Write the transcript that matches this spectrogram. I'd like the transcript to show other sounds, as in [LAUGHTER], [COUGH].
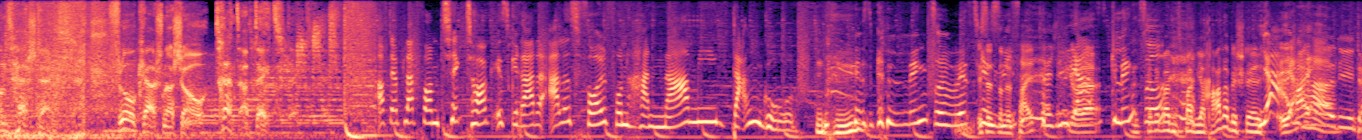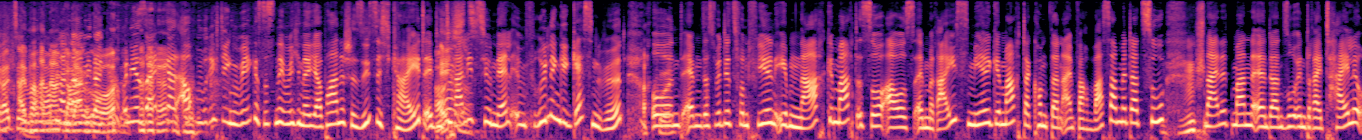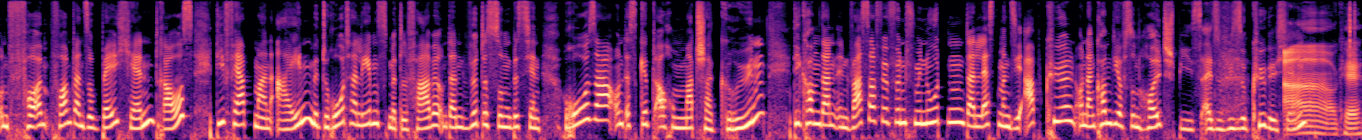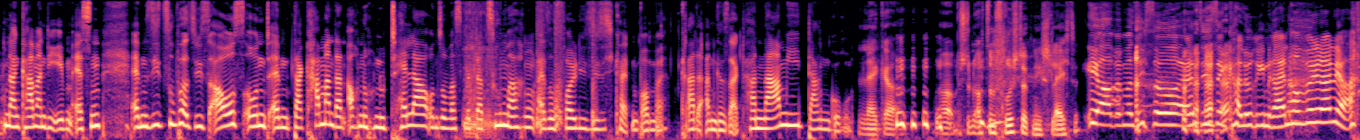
und Hashtags. Flo Kerschner Show Trend Update. Auf der Plattform TikTok ist gerade alles voll von Hanami Dango. [LAUGHS] Es klingt so ein bisschen. Mhm. Ist das so eine Falttechnik? Ja, oder? es klingt Hätte so. man es beim Japaner bestellt. Ja, Ja. Einmal die 13 Einmal Hanami Hanami. Dango. Und ihr seid gerade auf dem richtigen Weg. Es ist nämlich eine japanische Süßigkeit, äh, die Ah. traditionell im Frühling gegessen wird. cool. Und ähm, das wird jetzt von vielen eben nachgemacht. Ist so aus ähm, Reismehl gemacht. Da kommt dann einfach Wasser mit dazu. Mhm. Schneidet man äh, dann so in drei Teile und form, formt dann so Bällchen draus. Die färbt man ein mit roter Lebensmittelfarbe und dann wird es so ein bisschen rosa und es gibt auch ein Matcha grün. Die kommen dann in Wasser für fünf Minuten, dann lässt man sie abkühlen und dann kommen die auf so einen Holzspieß, also wie so Kügelchen. Ah, okay. Und dann kann man die eben essen. Ähm, sieht super süß aus und ähm, da kann man dann auch noch Nutella und sowas mit dazu machen. Also voll die Süßigkeitenbombe. Gerade angesagt. Hanami Dango. Lecker. Aber [LAUGHS] bestimmt auch zum Frühstück nicht schlecht. Ja, wenn man sich so äh, süße Kalorien reinhauen will, dann ja.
